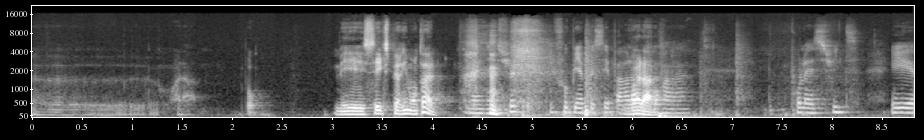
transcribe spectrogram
Euh, voilà. Bon. Mais c'est expérimental. Ouais, bien sûr, il faut bien passer par là Voilà. pour, euh, pour la suite. Et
